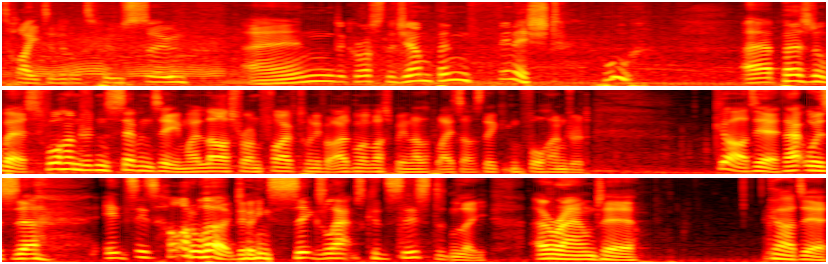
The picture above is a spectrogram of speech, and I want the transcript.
tight a little too soon. And across the jump and finished. Whew. Uh, personal best, 417. My last run, 525. It must be another place. I was thinking 400. God, yeah, that was. Uh, it's it's hard work doing six laps consistently around here. God, yeah.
